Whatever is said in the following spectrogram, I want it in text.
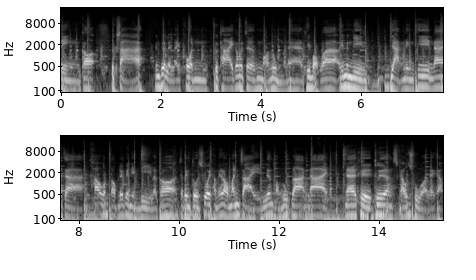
ริง ๆ ก็ปรึกษาเพื่อนๆหลาย ๆ คนสุดท้ายก็มาเจอคุณหมอหนุ่มนะฮะที่บอกว่าเอ้ยมันมีอย่างหนึ่งที่น่าจะเข้ากับท็อปได้เป็นอย่างดี แล้วก็จะเป็นตัวช่วยทำให้เรามั่นใจเรื่องของรูปร่างได้นั่นก็คือเครื่อง Scout Sure นะครับ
